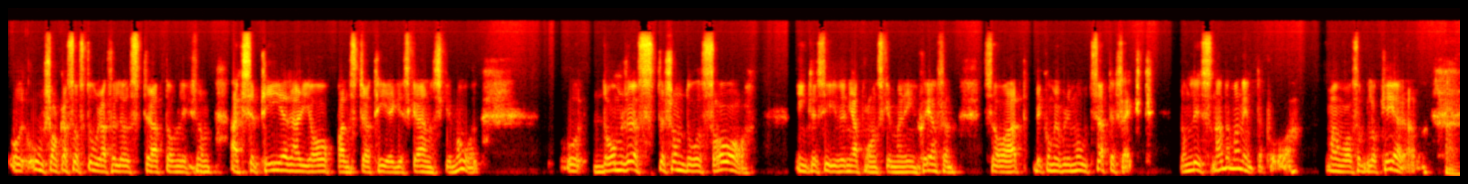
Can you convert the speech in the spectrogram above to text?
och orsaka så stora förluster att de liksom accepterar Japans strategiska önskemål. Och de röster som då sa, inklusive den japanske marinchefen, sa att det kommer att bli motsatt effekt. De lyssnade man inte på. Man var så blockerad. Mm.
